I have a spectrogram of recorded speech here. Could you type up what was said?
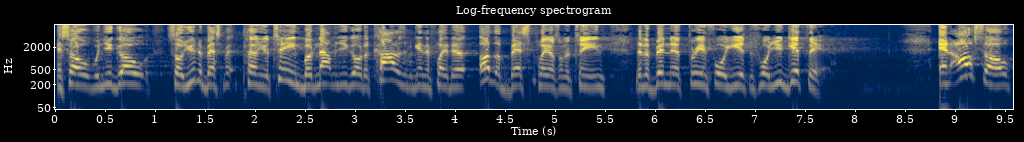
And so when you go, so you're the best player on your team, but now when you go to college and begin to play the other best players on the team that have been there three and four years before you get there. And also,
